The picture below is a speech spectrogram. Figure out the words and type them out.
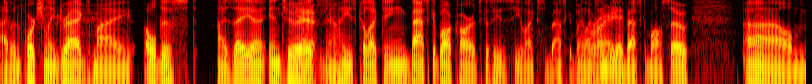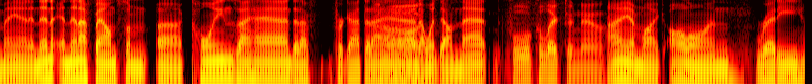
I've unfortunately dragged my oldest Isaiah into yes. it. Now he's collecting basketball cards because he's he likes basketball. He likes right. NBA basketball. So, oh man, and then and then I found some uh, coins I had that I forgot that I had. Oh, I went down that full collector now. I am like all on ready.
